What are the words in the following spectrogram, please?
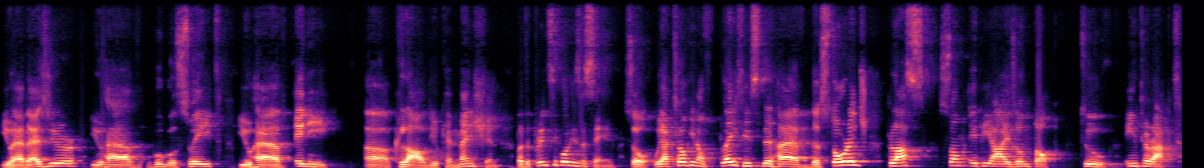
You have Azure, you have Google Suite, you have any uh, cloud you can mention, but the principle is the same. So we are talking of places that have the storage plus some APIs on top to interact.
